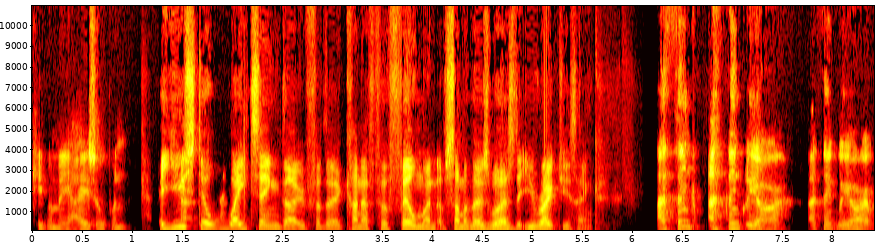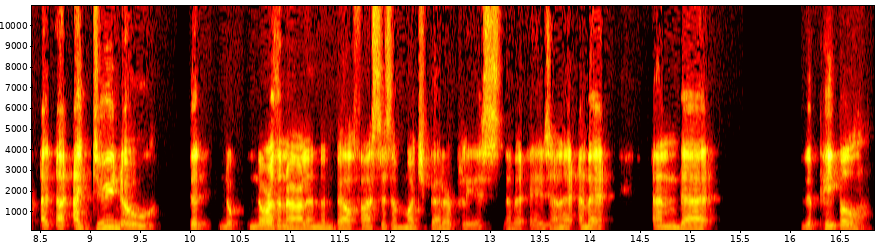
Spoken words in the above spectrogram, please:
keeping my eyes open. Are you still waiting though for the kind of fulfillment of some of those words that you wrote? Do you think? I think I think we are. I think we are. I, I, I do know that no, Northern Ireland and Belfast is a much better place than it is, and it, and it, and uh, the people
